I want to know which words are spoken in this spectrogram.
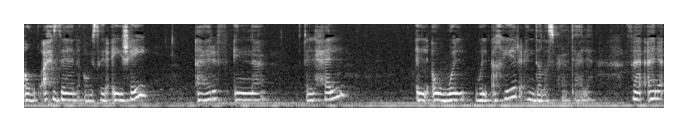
أو أحزن أو يصير أي شيء أعرف إن الحل الأول والأخير عند الله سبحانه وتعالى. فأنا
